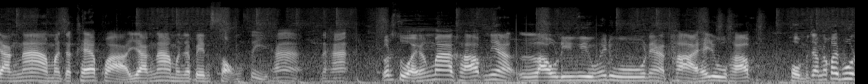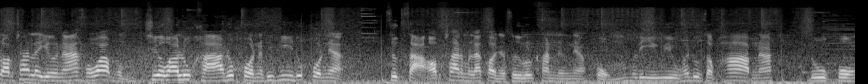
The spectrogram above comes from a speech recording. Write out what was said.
ยางหน้ามันจะแคบกว่า ยางหน้ามันจะเป็น 245 นะฮะ รถสวยมากๆครับ เนี่ยเรารีวิวให้ดูเนี่ยถ่ายให้ดูครับ ผมจะไม่ค่อยพูดออปชันอะไรเยอะนะ เพราะว่าผมเชื่อว่าลูกค้าทุกคนนะพี่ๆทุกคนเนี่ยศึกษาออปชันมาแล้วก่อนจะซื้อรถคันหนึ่งเนี่ยผมรีวิวให้ดูสภาพนะ ดูโครง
